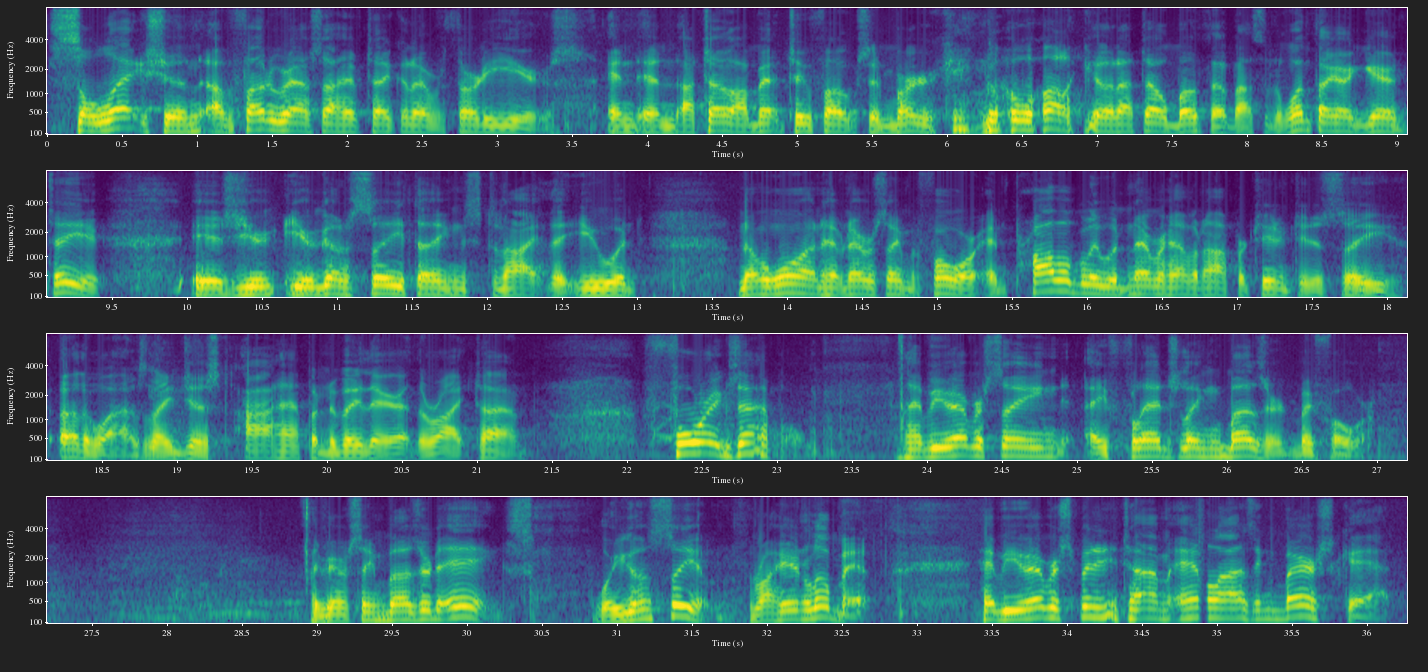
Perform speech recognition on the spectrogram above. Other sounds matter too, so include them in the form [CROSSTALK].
selection of photographs I have taken over 30 years. And, and I told, I met two folks in Burger King [LAUGHS] a little while ago, and I told both of them, I said, the one thing I can guarantee you is you're, you're going to see things tonight that you would, number one, have never seen before, and probably would never have an opportunity to see otherwise. They just, I happened to be there at the right time. For example, have you ever seen a fledgling buzzard before? Have you ever seen buzzard eggs? Well, you're going to see them right here in a little bit. Have you ever spent any time analyzing bear scat?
